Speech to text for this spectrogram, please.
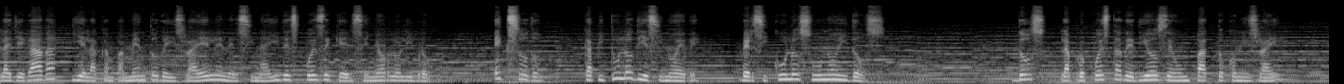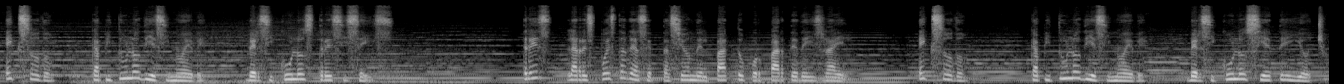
La llegada y el acampamento de Israel en el Sinaí después de que el Señor lo libró. Éxodo, capítulo 19, versículos 1 y 2. 2. La propuesta de Dios de un pacto con Israel. Éxodo, capítulo 19, versículos 3 y 6. 3. La respuesta de aceptación del pacto por parte de Israel. Éxodo, capítulo 19, versículos 7 y 8.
